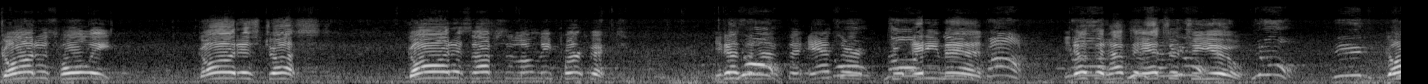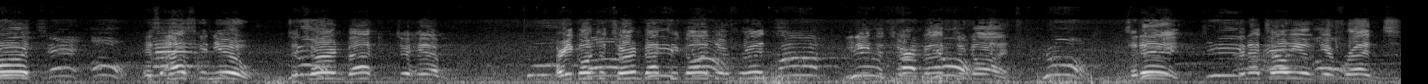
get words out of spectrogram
God is holy, God is just, God is absolutely perfect. He doesn't have to answer to any man. He doesn't have to answer to you. God is asking you to turn back to Him. Are you going to turn back to God, dear friends? You need to turn back to God. Today, can I tell you, dear friends,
